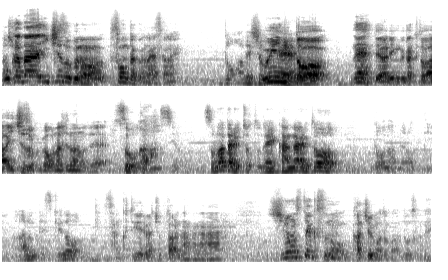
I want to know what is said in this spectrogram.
岡田一族の忖度はないですかね。どうでしょうウねィンとねデアリングタクトは一族が同じなので。そうなんですよその辺りをちょっとね考えるとどうなんだろうっていうのがあるんですけどサンクティエルはちょっとあれなのかな。シオンステークスの勝ち馬とかはどうですかね。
